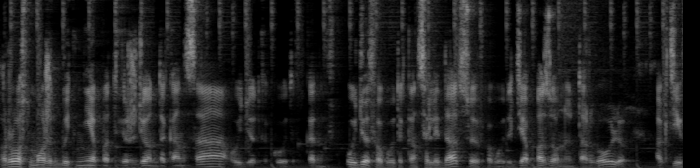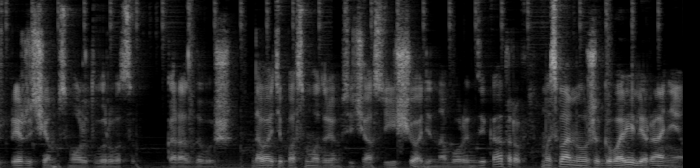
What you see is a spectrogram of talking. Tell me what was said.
рост может быть не подтвержден до конца, уйдет, какую-то, уйдет в какую-то консолидацию, в какую-то диапазонную торговлю актив, прежде чем сможет вырваться гораздо выше. Давайте посмотрим сейчас еще один набор индикаторов. Мы с вами уже говорили ранее,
